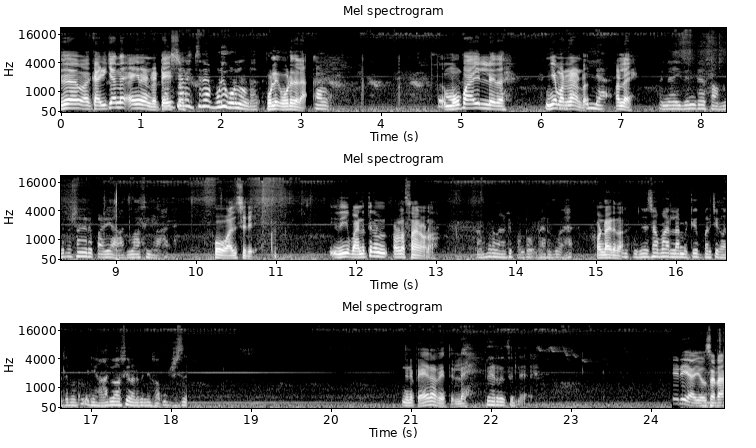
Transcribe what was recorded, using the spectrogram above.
ഇത് കഴിക്കാൻ എങ്ങനെയുണ്ട്? ടേസ്റ്റ്? ഇച്ചിരി പുളി കൂടുതലുണ്ട്. പുളി കൂടുതലാ? മൂപ്പായില്ലേ ഇത്? ഇങ്ങനെ മണ്ണാണ്ട്? ഇല്ല. അല്ലേ? ഇതിന്റെ ഇതിന്റെ സംരക്ഷകർ പഴയ ആദിവാസികളാണ്. ഓ അത് ശരി. ഇത് ഈ വനത്തിനുള്ള സാധനമാണോ? നമ്മുടെ നാട്ടിൽ പണ്ട് ഉണ്ടായിരുന്നു ഉണ്ടായിരുന്നു ഈ കുഞ്ഞച്ചന്മാരെല്ലാം വെട്ടി പറിച്ച് കളഞ്ഞപ്പോൾ ഇനി ആദിവാസികളാണ് പിന്നെ സംരക്ഷിച്ചത്. ഇതിന് പേരറിയത്തില്ലേ? പേരറിയത്തില്ല. ശരിയാ ജോസേട്ടാ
